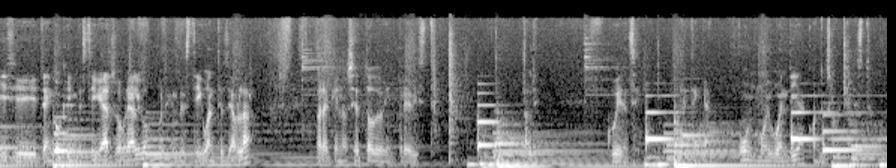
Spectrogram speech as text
Y si tengo que investigar sobre algo, pues investigo antes de hablar para que no sea todo imprevisto. ¿Vale? Cuídense, que tengan un muy buen día cuando escuchen esto.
